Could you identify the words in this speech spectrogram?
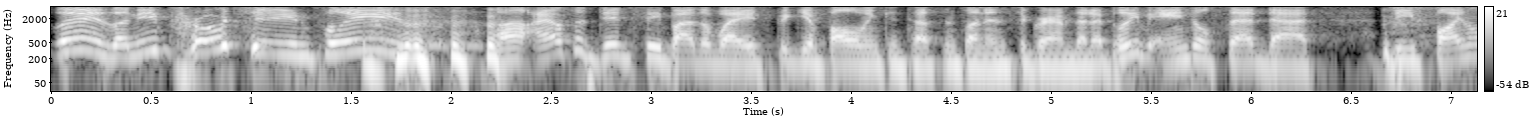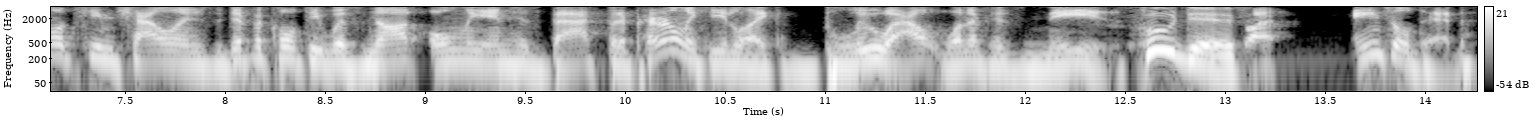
Please, I need protein, please. uh, I also did see, by the way, speaking of following contestants on Instagram, that I believe Angel said that the final team challenge, the difficulty was not only in his back, but apparently he like blew out one of his knees. Who did? But Angel did.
